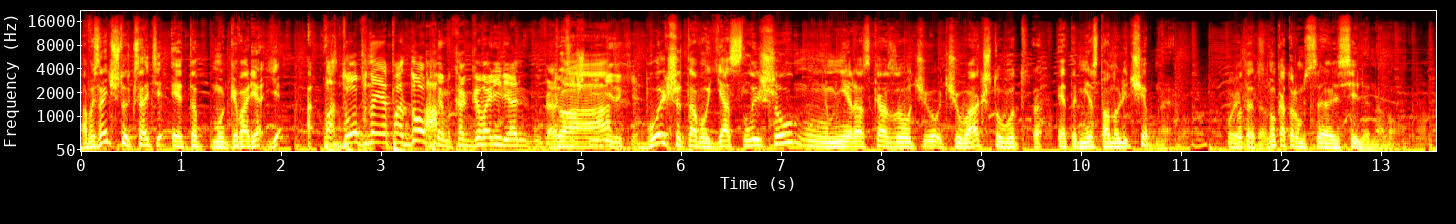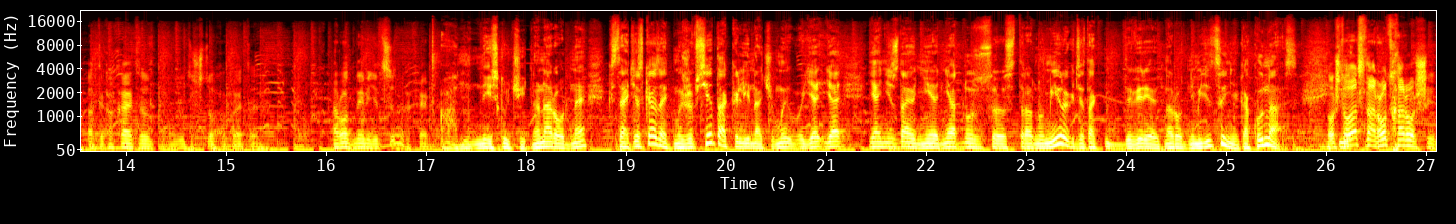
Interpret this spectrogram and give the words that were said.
А вы знаете, что, кстати, это, говоря... я- а, Подобное подобным, как говорили ан- античные медики. Больше того, я слышал, мне рассказывал чу- чувак, что вот э, это место, оно лечебное. Какое вот это это, ну, которым э, сели на ногу. А Это какая-то, это что, какая-то народная медицина какая-то? А, н- исключительно народная. Кстати сказать, мы же все так или иначе, мы, я, я, я не знаю ни, ни одну страну мира, где так доверяют народной медицине, как у нас. Потому что у нас народ хороший.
